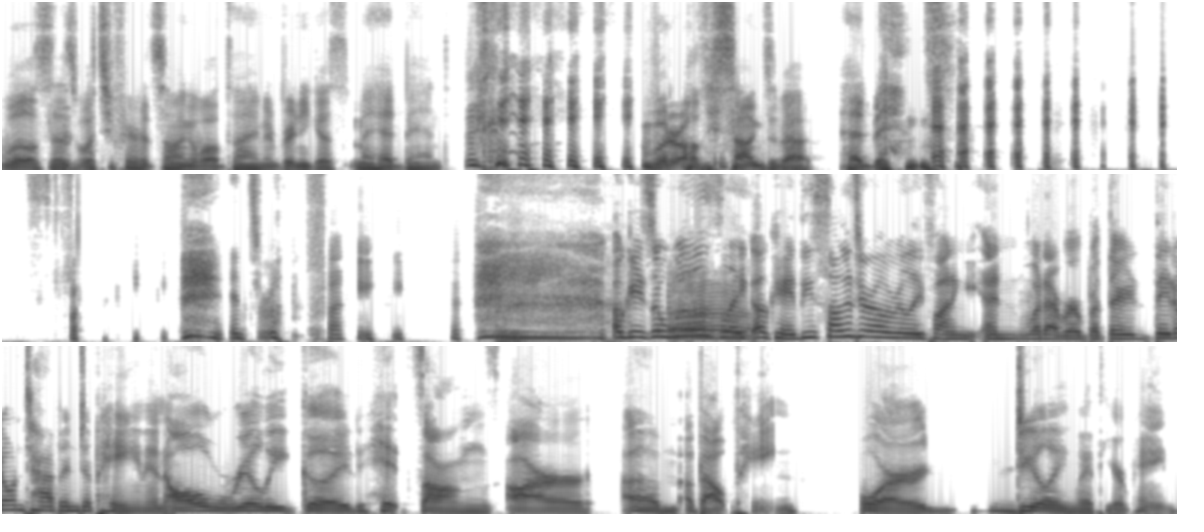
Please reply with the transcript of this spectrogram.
Will says, "What's your favorite song of all time?" And Brittany goes, "My headband." what are all these songs about? Headbands. it's really funny. okay, so Will's Uh. like, okay, these songs are all really funny and whatever, but they they don't tap into pain, and all really good hit songs are um about pain or dealing with your pain.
